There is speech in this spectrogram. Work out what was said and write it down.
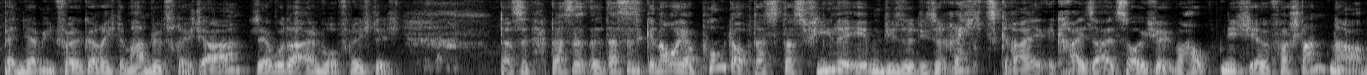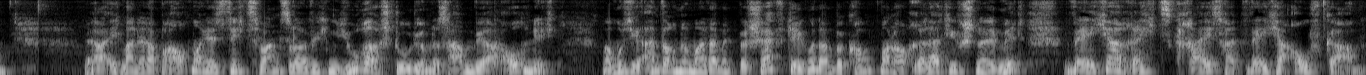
Benjamin, Völkerrecht im Handelsrecht. Ja, sehr guter Einwurf, richtig. Das, ist- das, ist- das ist genau der Punkt auch, dass, dass viele eben diese, diese Rechtskreise als solche überhaupt nicht äh, verstanden haben. Ja, ich meine, da braucht man jetzt nicht zwangsläufig ein Jurastudium, das haben wir auch nicht. Man muss sich einfach nur mal damit beschäftigen und dann bekommt man auch relativ schnell mit, welcher Rechtskreis hat welche Aufgaben.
